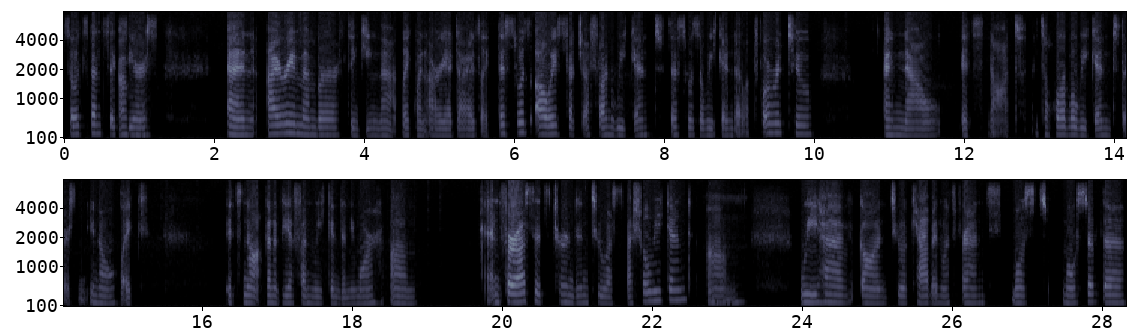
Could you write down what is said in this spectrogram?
so it's been six Okay. years. And I remember thinking that, like when Aria died, like this was always such a fun weekend. This was a weekend I looked forward to. And now it's not. It's a horrible weekend. There's, you know, like it's not going to be a fun weekend anymore. Um, and for us, it's turned into a special weekend. Um, Mhm. we have gone to a cabin with friends most most of the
